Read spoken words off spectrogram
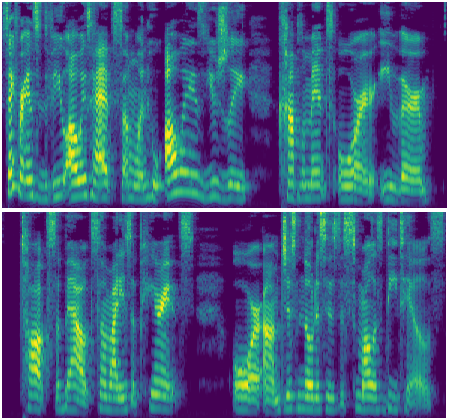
Say, for instance, if you always had someone who always usually compliments or either talks about somebody's appearance or um, just notices the smallest details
